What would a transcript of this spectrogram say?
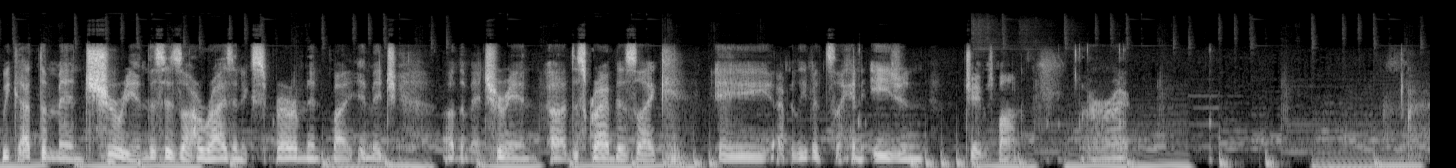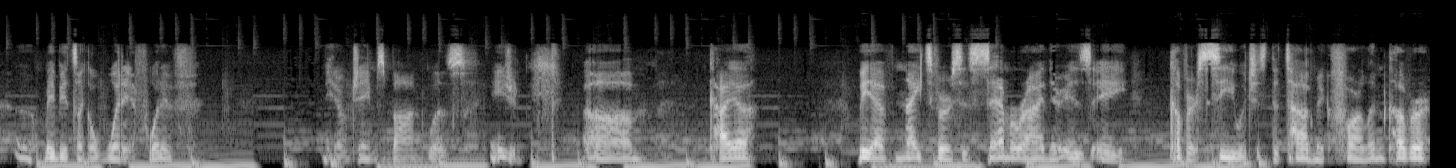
we got the Manchurian. This is a Horizon experiment by Image. Uh, the Manchurian uh, described as like a, I believe it's like an Asian James Bond. All right. Maybe it's like a what if. What if, you know, James Bond was Asian? Um, Kaya. We have Knights versus Samurai. There is a cover C, which is the Todd McFarlane cover.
